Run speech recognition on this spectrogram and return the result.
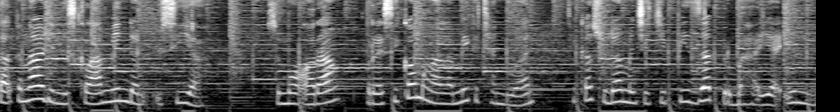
Tak kenal jenis kelamin dan usia. Semua orang beresiko mengalami kecanduan jika sudah mencicipi zat berbahaya ini.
